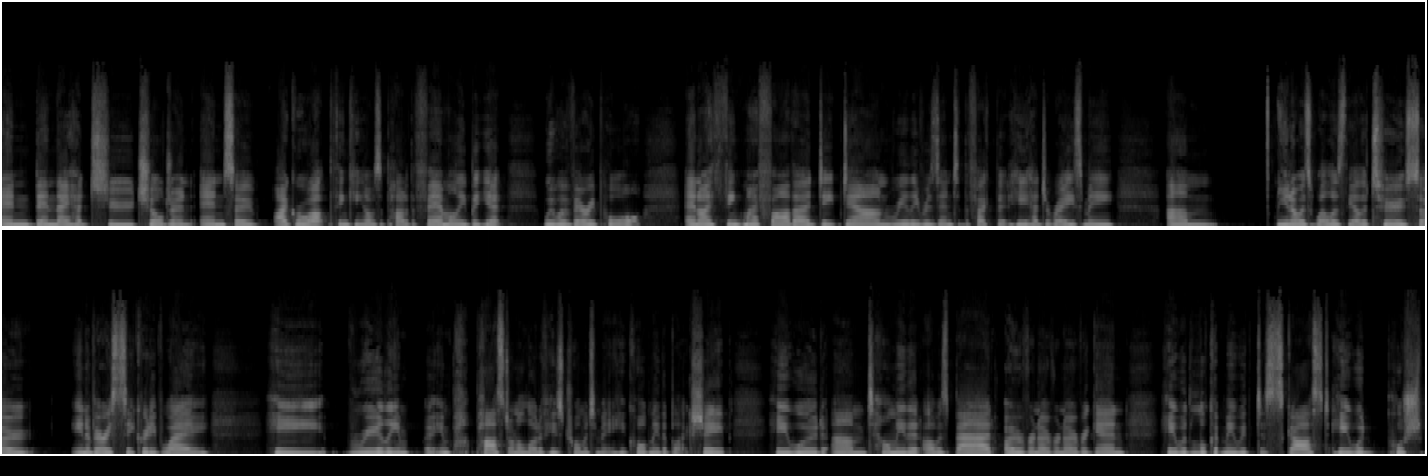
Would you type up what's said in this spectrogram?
And then they had two children. And so I grew up thinking I was a part of the family, but yet we were very poor. And I think my father, deep down, really resented the fact that he had to raise me, um, you know, as well as the other two. So, in a very secretive way, he really imp- passed on a lot of his trauma to me. He called me the black sheep. He would um, tell me that I was bad over and over and over again. He would look at me with disgust. He would push,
